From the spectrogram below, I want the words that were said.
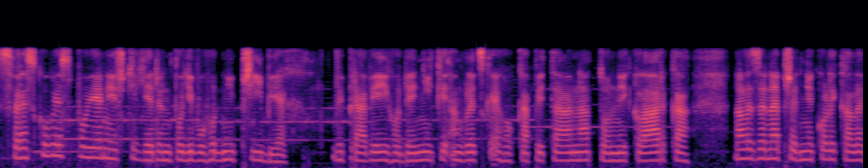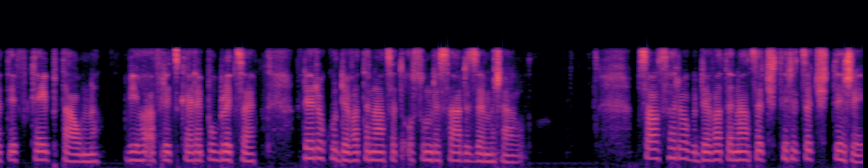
S freskou je spojen ještě jeden podivuhodný příběh. Vyprávějí ho deníky anglického kapitána Tony Clarka, nalezené před několika lety v Cape Town v jeho Africké republice, kde roku 1980 zemřel. Psal se rok 1944,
